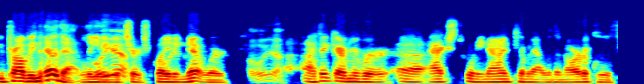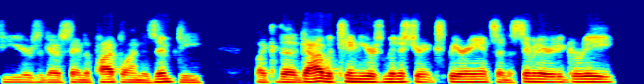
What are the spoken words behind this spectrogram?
you probably know that oh, leading oh, yeah. the church planting oh, yeah. network oh yeah i think i remember uh, acts 29 coming out with an article a few years ago saying the pipeline is empty like the guy with 10 years ministry experience and a seminary degree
